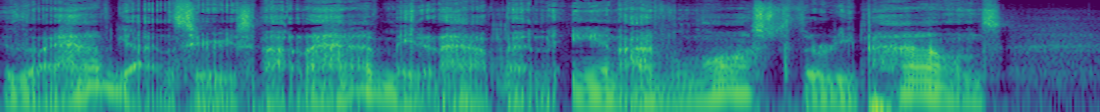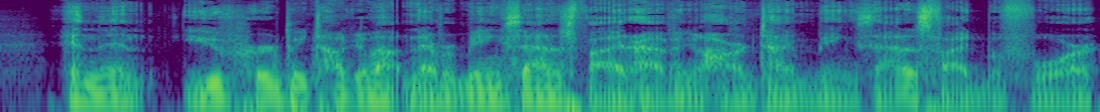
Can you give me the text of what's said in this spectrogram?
is that I have gotten serious about it. I have made it happen and I've lost 30 pounds. And then you've heard me talk about never being satisfied or having a hard time being satisfied before.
